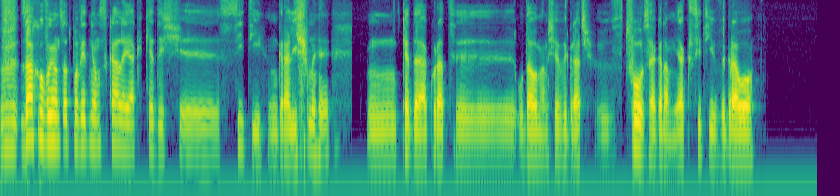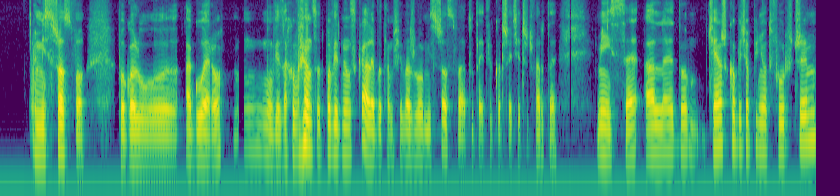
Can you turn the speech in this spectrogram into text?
w, zachowując odpowiednią skalę, jak kiedyś y, City graliśmy, mm, kiedy akurat y, udało nam się wygrać. W tfu, co ja gadam, jak City wygrało mistrzostwo po golu Aguero. Mówię, zachowując odpowiednią skalę, bo tam się ważyło mistrzostwo, a tutaj tylko trzecie czy czwarte miejsce, ale no, ciężko być opiniotwórczym.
